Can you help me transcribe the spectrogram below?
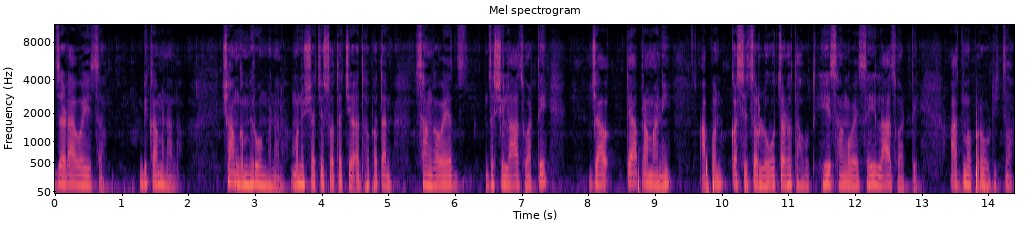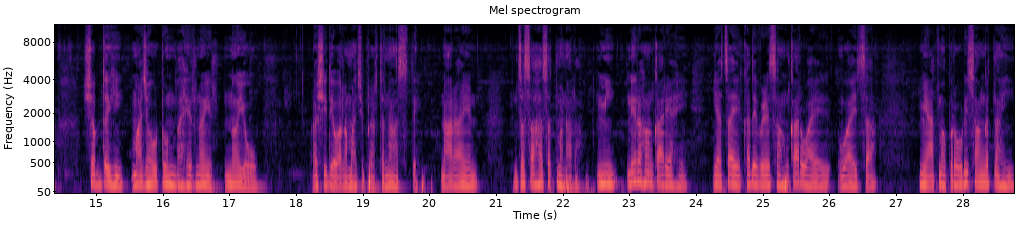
जडावायचा. भिका म्हणाला. श्याम गंभीर होऊन म्हणाला मनुष्याचे स्वतःचे अधपतन सांगावयास जशी लाज वाटते ज्या त्याप्रमाणे आपण कसे चढलो व चढत आहोत हे सांगावयासही लाज वाटते. आत्मप्रौढीचा शब्दही माझ्या ओटून बाहेर न न येऊ अशी देवाला माझी प्रार्थना असते. नारायण जसा हसत म्हणाला मी निरहंकारी आहे याचा एखाद्या वेळेस अहंकार व्हाय व्हायचा. मी आत्मप्रौढी सांगत नाही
